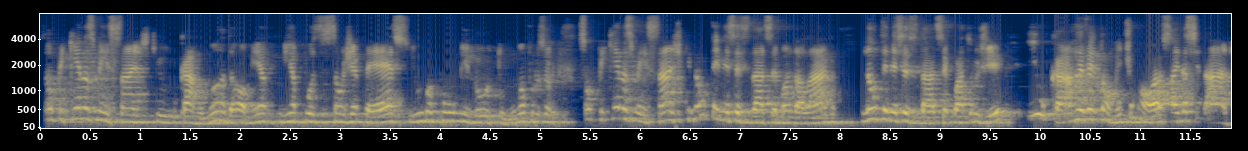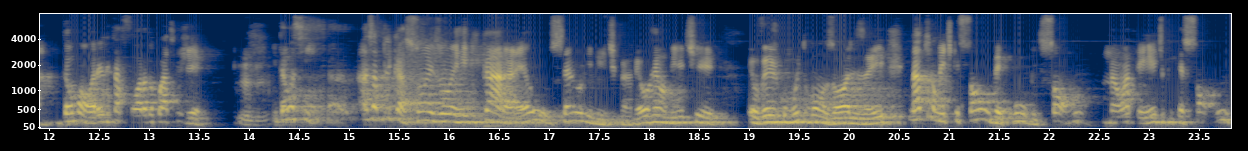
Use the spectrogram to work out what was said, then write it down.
São pequenas mensagens que o carro manda, ó, minha, minha posição GPS, uma por um minuto, uma por um São pequenas mensagens que não tem necessidade de ser banda larga, não tem necessidade de ser 4G, e o carro, eventualmente, uma hora sai da cidade. Então, uma hora ele está fora do 4G. Uhum. Então, assim, as aplicações, o Henrique, cara, é o céu o limite, cara. Eu realmente, eu vejo com muito bons olhos aí. Naturalmente que só um VCube, só um, não atende, porque só um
